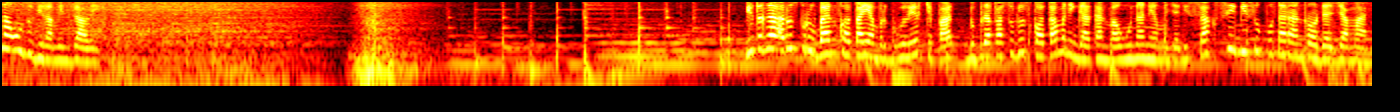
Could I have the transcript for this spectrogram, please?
Nauzubillah min zalik. Di tengah arus perubahan kota yang bergulir cepat, beberapa sudut kota meninggalkan bangunan yang menjadi saksi bisu putaran roda zaman.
